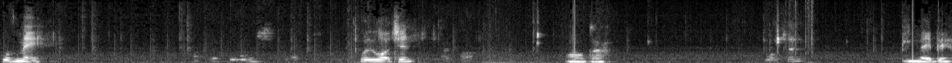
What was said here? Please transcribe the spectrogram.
With me? Okay. What are you watching? iPad. okay. Watching? Maybe.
